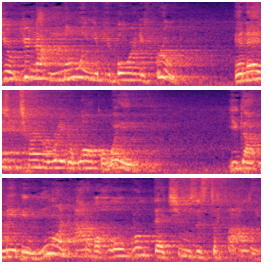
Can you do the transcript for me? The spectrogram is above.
you're, you're not knowing if you bore any fruit. And as you turn away to walk away, you got maybe one out of a whole group that chooses to follow you.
